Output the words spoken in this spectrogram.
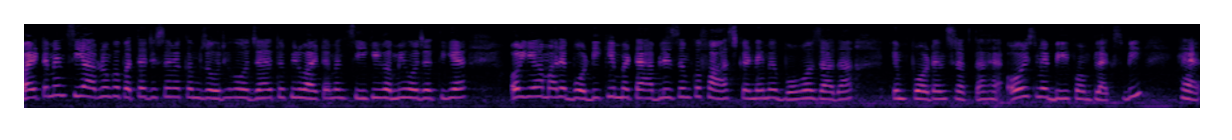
विटामिन सी आप लोगों को पता है जिसमें कमज़ोरी हो जाए तो फिर विटामिन सी की कमी हो जाती है। और ये हमारे बॉडी की मेटाबॉलिज्म को फास्ट करने में बहुत ज़्यादा इम्पोर्टेंस रखता है। और इसमें बी कॉम्प्लेक्स भी है।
